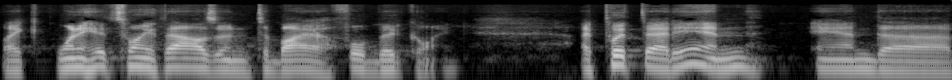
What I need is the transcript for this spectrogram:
Like when it hits 20,000 to buy a full Bitcoin. I put that in and uh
